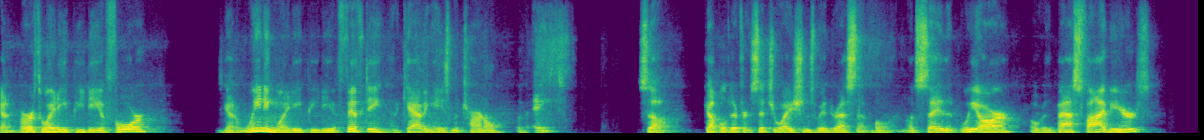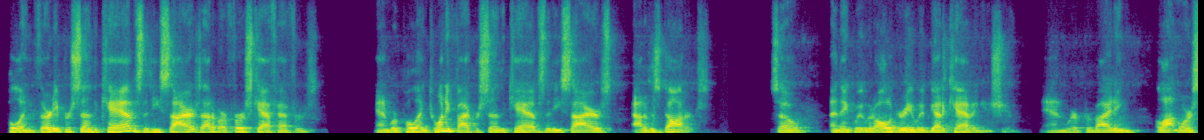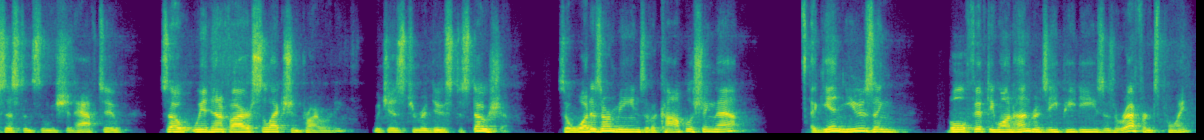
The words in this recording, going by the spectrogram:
got a birth weight EPD of four, he's got a weaning weight EPD of 50, and a calving ease maternal of eight. So, a couple different situations we address that bull in. Let's say that we are, over the past five years, pulling 30% of the calves that he sires out of our first calf heifers, and we're pulling 25% of the calves that he sires out of his daughters. So I think we would all agree we've got a calving issue, and we're providing a lot more assistance than we should have to. So we identify our selection priority, which is to reduce dystocia. So, what is our means of accomplishing that? Again, using Bull 5100's EPDs as a reference point,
